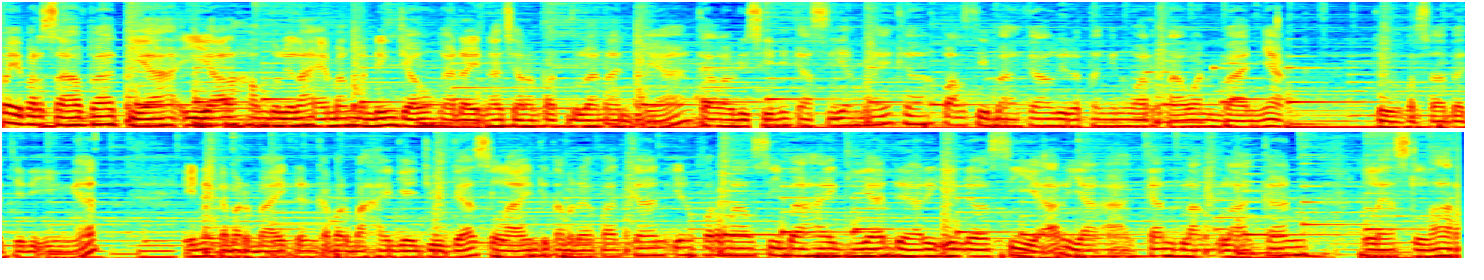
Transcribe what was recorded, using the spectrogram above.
apa ya persahabat ya Iya Alhamdulillah emang mending jauh ngadain acara 4 bulan aja. Kalau di sini kasihan mereka Pasti bakal didatengin wartawan banyak. Tuh persahabat jadi ingat Ini kabar baik dan kabar bahagia juga Selain kita mendapatkan informasi bahagia dari Indosiar Yang akan belak-belakan Leslar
